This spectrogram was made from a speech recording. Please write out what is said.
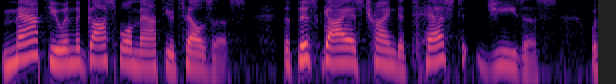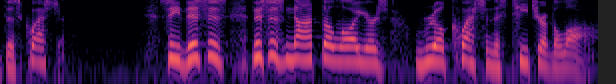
Matthew, in the Gospel of Matthew, tells us that this guy is trying to test Jesus with this question. See, this is, this is not the lawyer's real question, this teacher of the law.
